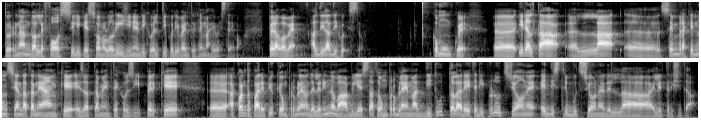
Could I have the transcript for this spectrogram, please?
tornando alle fossili che sono l'origine di quel tipo di evento climatico estremo. Però vabbè, al di là di questo. Comunque, eh, in realtà eh, la, eh, sembra che non sia andata neanche esattamente così, perché eh, a quanto pare più che un problema delle rinnovabili è stato un problema di tutta la rete di produzione e distribuzione dell'elettricità.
